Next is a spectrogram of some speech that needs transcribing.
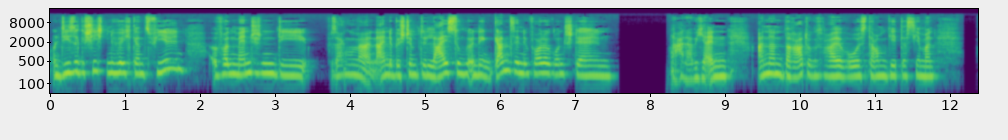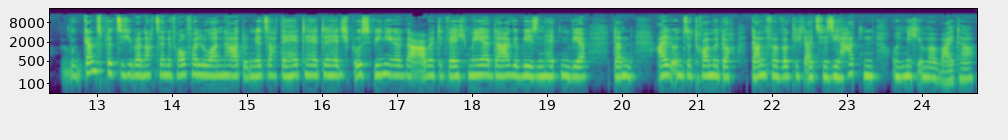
und diese Geschichten höre ich ganz vielen von Menschen, die, sagen wir mal, eine bestimmte Leistung in den, ganz in den Vordergrund stellen. Ah, da habe ich einen anderen Beratungsfall, wo es darum geht, dass jemand ganz plötzlich über Nacht seine Frau verloren hat und jetzt sagt er, hätte, hätte, hätte ich bloß weniger gearbeitet, wäre ich mehr da gewesen, hätten wir dann all unsere Träume doch dann verwirklicht, als wir sie hatten und nicht immer weiter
